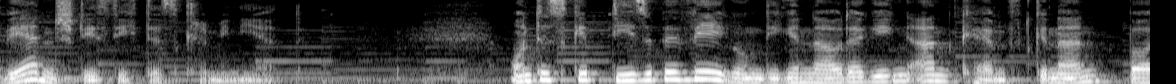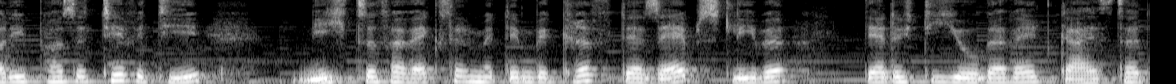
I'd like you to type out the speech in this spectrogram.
werden schließlich diskriminiert. Und es gibt diese Bewegung, die genau dagegen ankämpft, genannt Body Positivity, nicht zu verwechseln mit dem Begriff der Selbstliebe, der durch die Yoga-Welt geistert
